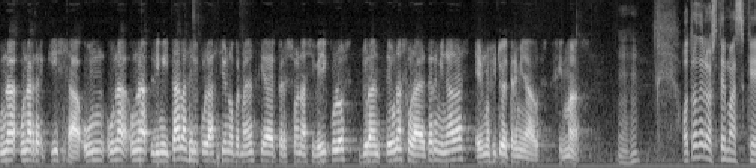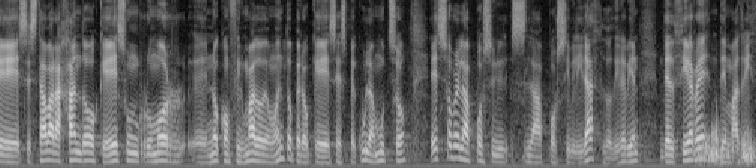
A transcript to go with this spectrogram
una, una requisa, una, una, limitar la circulación o permanencia de personas y vehículos durante unas horas determinadas en unos sitios determinados, sin más. Otro de los temas que se está barajando, que es un rumor eh, no confirmado de momento, pero que se especula mucho, es sobre la, posibilidad, lo diré bien, del cierre de Madrid.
